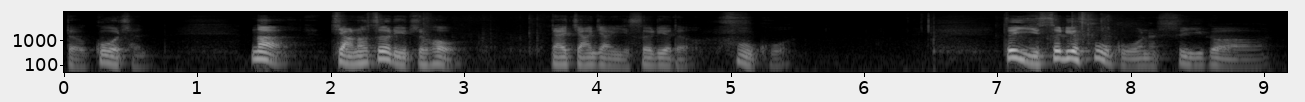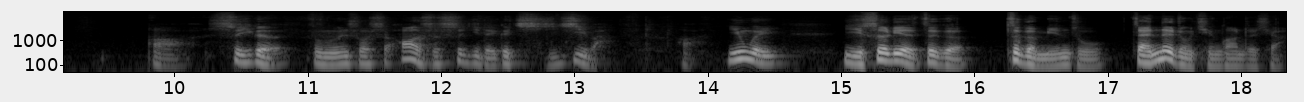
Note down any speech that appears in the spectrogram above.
的过程。那讲到这里之后，来讲讲以色列的复国。这以色列复国呢，是一个啊，是一个我们说是二十世纪的一个奇迹吧，啊，因为以色列这个这个民族在那种情况之下，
